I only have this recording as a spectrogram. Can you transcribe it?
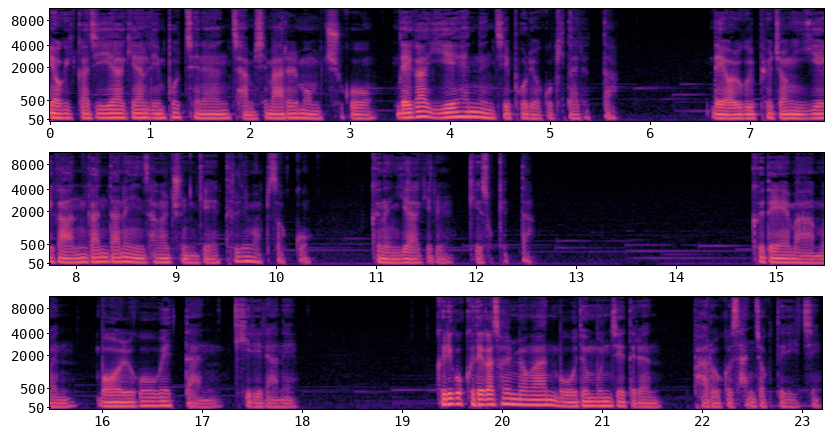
여기까지 이야기한 림포체는 잠시 말을 멈추고 내가 이해했는지 보려고 기다렸다. 내 얼굴 표정이 이해가 안 간다는 인상을 준 게 틀림없었고 그는 이야기를 계속했다. 그대의 마음은 멀고 외딴 길이라네. 그리고 그대가 설명한 모든 문제들은 바로 그 산적들이지.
